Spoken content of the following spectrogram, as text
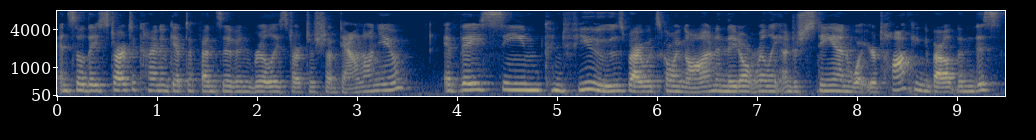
And so they start to kind of get defensive and really start to shut down on you if they seem confused by what's going on and they don't really understand what you're talking about, then this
